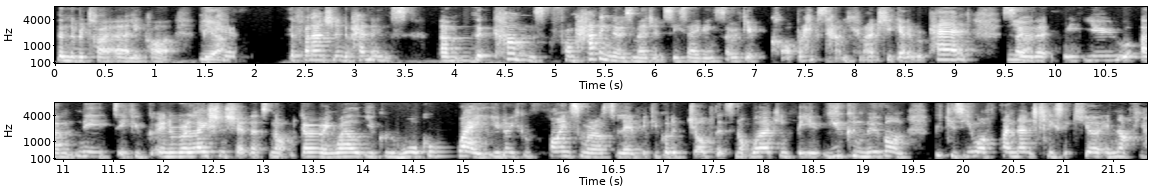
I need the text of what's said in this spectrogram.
than the retire early part because yeah. the financial independence um, that comes from having those emergency savings. So if your car breaks down, you can actually get it repaired. So yeah. that if you um, need, if you're in a relationship that's not going well, you can walk away. You know, you can find somewhere else to live. If you've got a job that's not working for you, you can move on because you are financially secure enough. You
